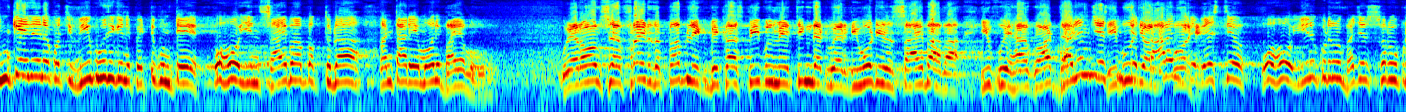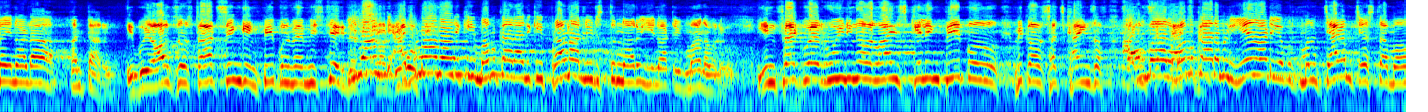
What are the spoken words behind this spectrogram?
ఇంకేదైనా కొంచెం విభూతిగిని పెట్టుకుంటే ఓహో ఈయన సాయిబాబా భక్తుడా అంటారేమో అని భయము We are also afraid of the public because people may think that we are devotees of Sai Baba if we have got that భజన చేస్తుంటే vibhuti on the తాళం forehead. వేస్తే ఓహో ఈయన కూడా భజన స్వరూపుడైనాడా అంటారు If we also start singing, people may mistake that we are devotees. అభిమానానికి మమకారానికి ప్రాణాలు ఇడుస్తున్నారు ఈనాటి మానవులు In fact, we are ruining our lives, killing people because such kinds of false అభిమాన attachment. మమకారములు ఏనాడు ఎప్పుడు మనం త్యాగం చేస్తామో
